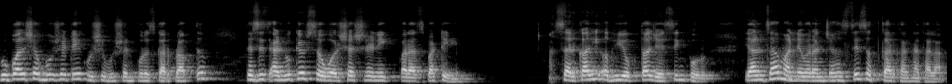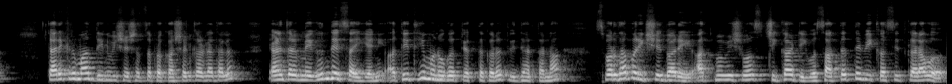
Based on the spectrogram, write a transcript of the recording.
भूपाल शंभू शेटे कृषीभूषण पुरस्कार प्राप्त तसेच ॲडव्होकेट सौ वर्षा श्रेणी पराज पाटील. सरकारी अभियोक्ता जयसिंगपूर यांचा मान्यवरांच्या हस्ते सत्कार करण्यात आला. कार्यक्रमात दिनविशेषाचं प्रकाशन करण्यात आलं. यानंतर मेघन देसाई यांनी अतिथी मनोगत व्यक्त करत विद्यार्थ्यांना स्पर्धा परीक्षेद्वारे आत्मविश्वास चिकाटी व सातत्य विकसित करावं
